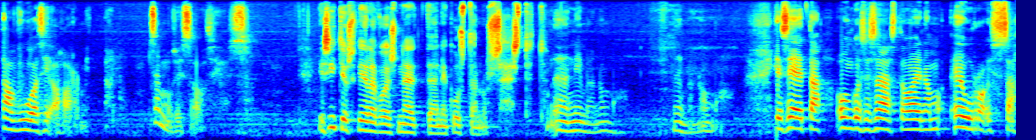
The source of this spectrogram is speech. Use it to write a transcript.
Tämä on vuosia harmittanut. Semmoisissa asioissa. Ja sitten jos vielä voisi näyttää ne kustannussäästöt. Nimenomaan. Nimenomaan. Ja se, että onko se säästö aina euroissa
